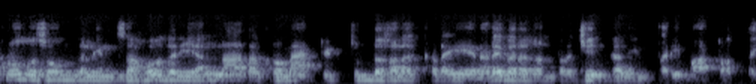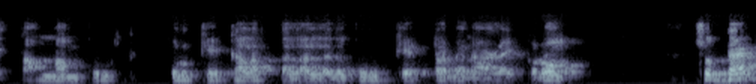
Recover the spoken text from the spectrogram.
குரோமசோம்களின் சகோதரி அல்லாத குரோமேட்டிக் துண்டுகளுக்கிடையே நடைபெறுகின்ற ஜீன்களின் பரிமாற்றத்தை தான் நாம் குறுக்கே கலத்தல் அல்லது குறுக்கேற்றம் என அழைக்கிறோம் So that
